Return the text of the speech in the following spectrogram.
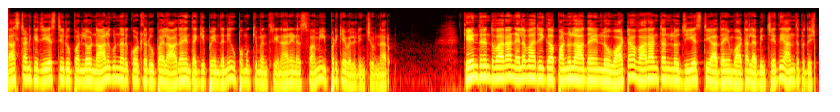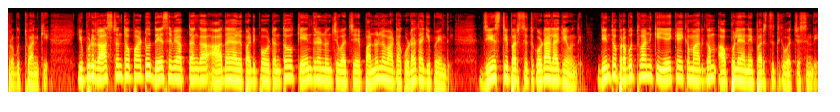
రాష్ట్రానికి జీఎస్టీ రూపంలో నాలుగున్నర కోట్ల రూపాయల ఆదాయం తగ్గిపోయిందని ఉప ముఖ్యమంత్రి నారాయణస్వామి ఇప్పటికే వెల్లడించి ఉన్నారు కేంద్రం ద్వారా నెలవారీగా పన్నుల ఆదాయంలో వాటా వారాంతంలో జీఎస్టీ ఆదాయం వాటా లభించేది ఆంధ్రప్రదేశ్ ప్రభుత్వానికి. ఇప్పుడు రాష్ట్రంతో పాటు దేశవ్యాప్తంగా ఆదాయాలు పడిపోవడంతో కేంద్రం నుంచి వచ్చే పన్నుల వాటా కూడా తగ్గిపోయింది. జీఎస్టీ పరిస్థితి కూడా అలాగే ఉంది. దీంతో ప్రభుత్వానికి ఏకైక మార్గం అప్పులే అనే పరిస్థితికి వచ్చేసింది.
